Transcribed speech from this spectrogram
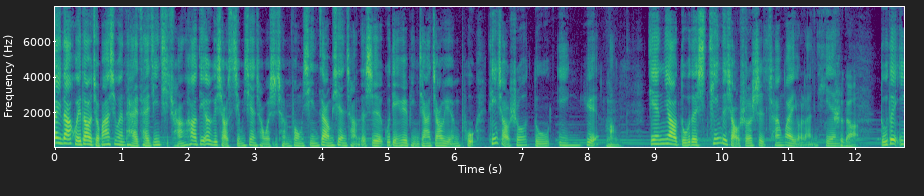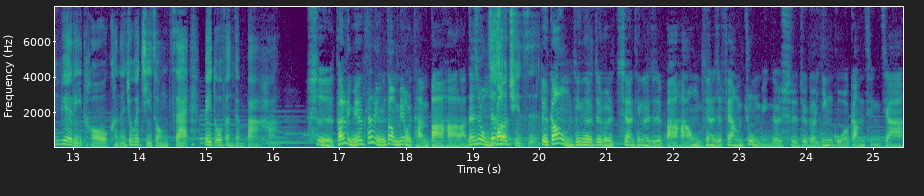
欢迎大家回到九八新闻台财经起床号第二个小时节目现场，我是陈凤欣，在我们现场的是古典乐评家焦元溥，听小说读音乐。好，今天要读的听的小说是《窗外有蓝天》，是的，读的音乐里头可能就会集中在贝多芬跟巴哈。是，它里面它里面倒没有谈巴哈啦，但是我们这首曲子，对，刚刚我们听的这个，现在听的就是巴哈，我们现在是非常著名的是这个英国钢琴家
